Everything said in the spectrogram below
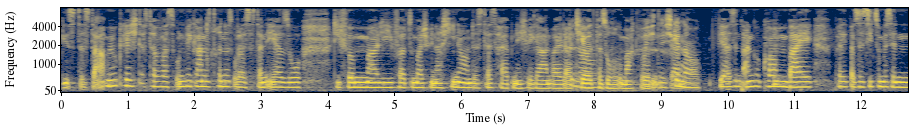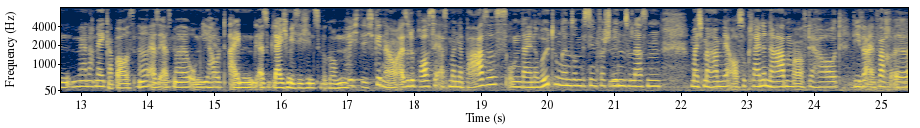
ist es da möglich, dass da was Unveganes drin ist? Oder ist es dann eher so, die Firma liefert zum Beispiel nach China und ist deshalb nicht vegan, weil da genau. Tierversuche gemacht werden? Richtig, ja. genau. Wir sind angekommen bei, bei, also es sieht so ein bisschen mehr nach Make-up aus, ne? Also erstmal, um die Haut ein, also gleichmäßig hinzubekommen. Richtig, genau. Also du brauchst ja erstmal eine Basis, um deine Rötungen so ein bisschen verschwinden mhm. zu lassen. Manchmal haben wir auch so kleine Narben auf der Haut, die wir einfach äh,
